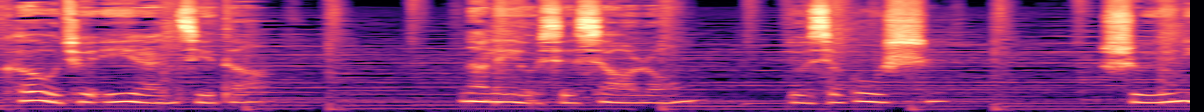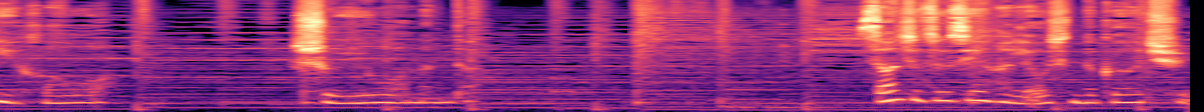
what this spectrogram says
可我却依然记得，那里有些笑容，有些故事，属于你和我，属于我们的。想起最近很流行的歌曲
